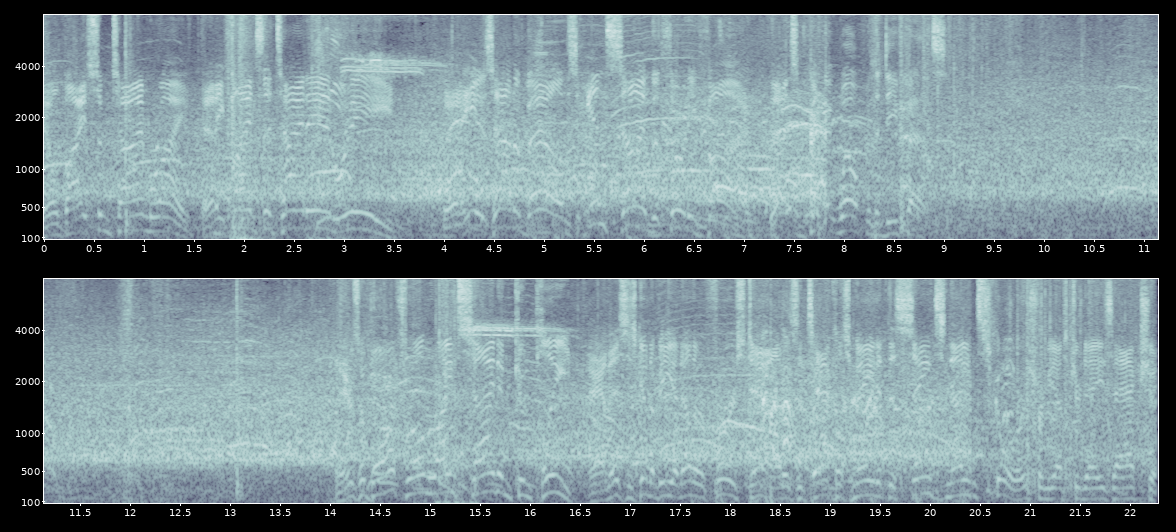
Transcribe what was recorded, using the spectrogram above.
He'll buy some time right. And he finds the tight end, Reed. And he is out of bounds inside the 35. That's very well for the defense. There's a ball thrown right side and complete. And this is going to be another first down as the tackle's made at the Saints' nine scores from yesterday's action.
